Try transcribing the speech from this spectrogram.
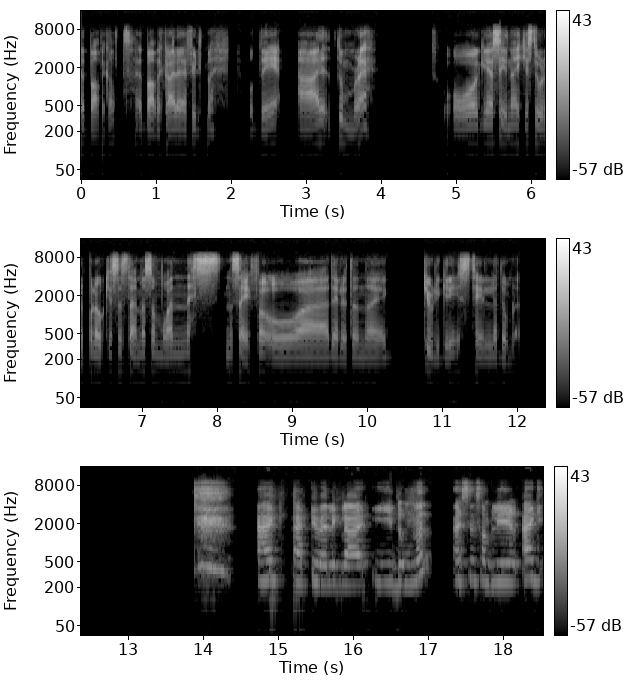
Et badekalt? Et badekar fylt med? Og det er Dumle. Og siden jeg ikke stoler på Lokis stemme, så må jeg nesten safe og dele ut en gullgris til Dumle. Jeg er ikke veldig glad i dumlen. Jeg syns han blir Jeg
